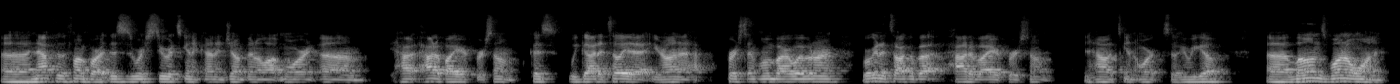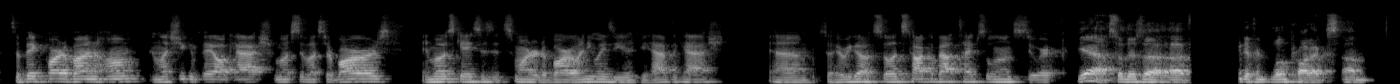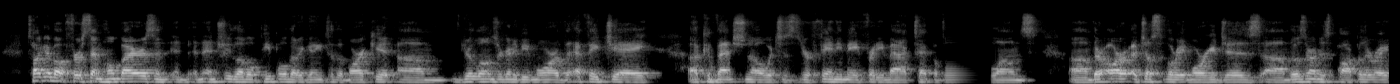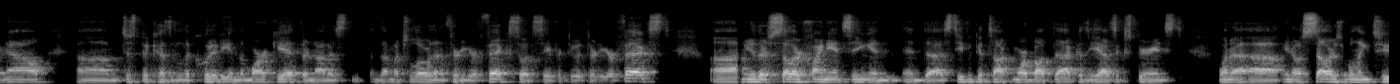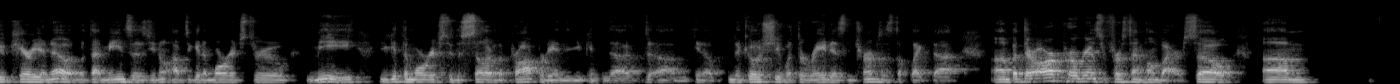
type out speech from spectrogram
Uh, now for the fun part. This is where Stuart's gonna kind of jump in a lot more. Um, how, how to buy your first home, because we got to tell you that you're on a first time home buyer webinar. We're gonna talk about how to buy your first home and how it's gonna work. So here we go. Uh, loans 101. It's a big part of buying a home. Unless you can pay all cash, most of us are borrowers. In most cases, it's smarter to borrow anyways, even if you have the cash. Um, so here we go. So let's talk about types of loans, Stuart. Yeah, so there's a, a different loan products. Um, talking about first-time homebuyers and, and, and entry-level people that are getting to the market. Um, your loans are going to be more of the FHA uh, conventional, which is your Fannie Mae, Freddie Mac type of loans. Um, there are adjustable rate mortgages. Um, those aren't as popular right now, um, just because of the liquidity in the market. They're not as that much lower than a 30-year fixed, so it's safer to do a 30-year fixed. Um, you know, there's seller financing, and and uh, Steven can talk more about that because he has experienced when a uh, you know a seller's willing to carry a note. What that means is you don't have to get a mortgage through me. You get the mortgage through the seller of the property, and then you can uh, um, you know negotiate what the rate is in terms of stuff like that. Um, but there are programs for first time home buyers. So um,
